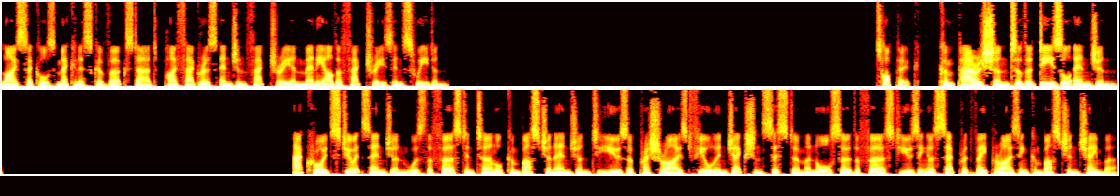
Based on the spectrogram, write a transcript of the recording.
Lysekils Mekaniska Verkstad, Pythagoras Engine Factory and many other factories in Sweden. Comparison to the diesel engine Ackroyd Stewart's engine was the first internal combustion engine to use a pressurized fuel injection system and also the first using a separate vaporizing combustion chamber.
